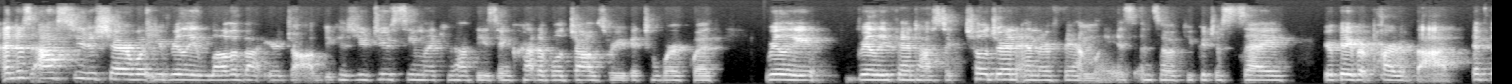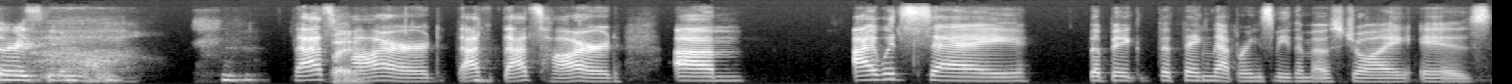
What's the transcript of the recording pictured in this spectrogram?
and just ask you to share what you really love about your job because you do seem like you have these incredible jobs where you get to work with really, really fantastic children and their families. And so if you could just say your favorite part of that, if there is even one. That's but. hard. That that's hard. Um, I would say the big the thing that brings me the most joy is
